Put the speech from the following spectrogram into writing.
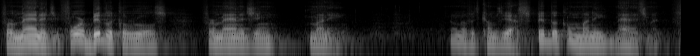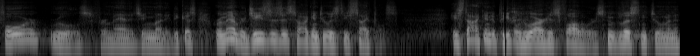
for manage, four biblical rules for managing money. I don't know if it comes, yes, biblical money management. Four rules for managing money. Because remember, Jesus is talking to his disciples. He's talking to people who are his followers, who've listened to him and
